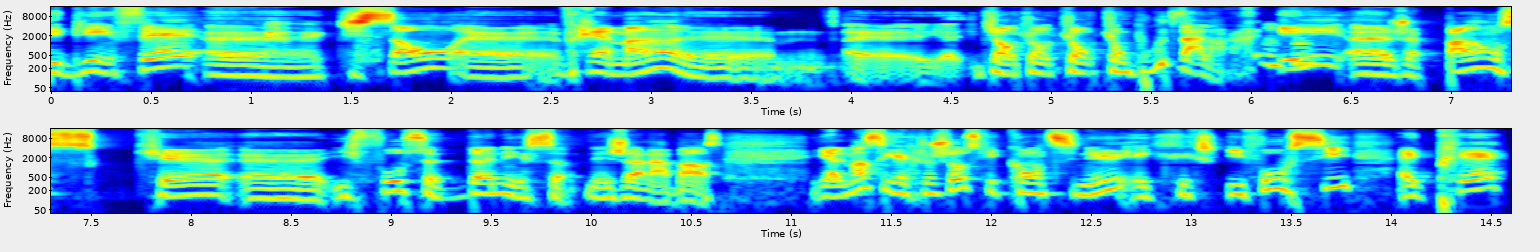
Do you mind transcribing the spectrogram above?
des bienfaits euh, qui sont euh, vraiment euh, euh, qui, ont, qui, ont, qui, ont, qui ont beaucoup de valeur. Mhm. Et euh, je pense que euh, il faut se donner ça déjà à la base. Également, c'est quelque chose qui continue et il faut aussi être prêt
